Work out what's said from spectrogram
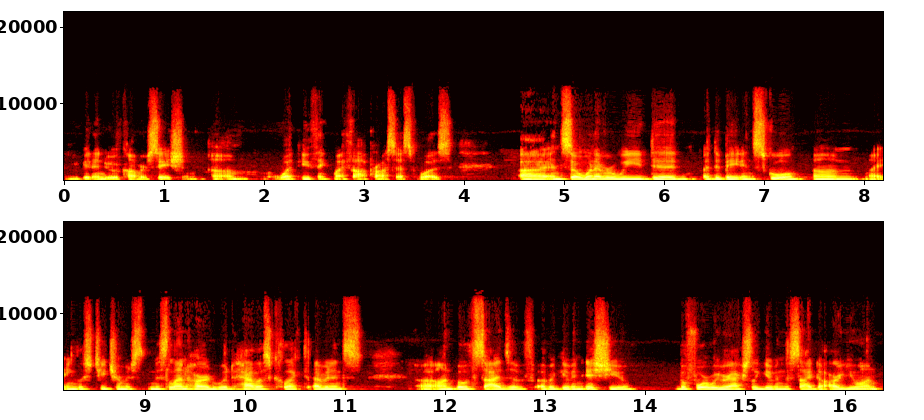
you get into a conversation. Um, what do you think my thought process was? Uh, and so, whenever we did a debate in school, um, my English teacher, Miss, Lenhard, would have us collect evidence uh, on both sides of, of a given issue before we were actually given the side to argue on.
